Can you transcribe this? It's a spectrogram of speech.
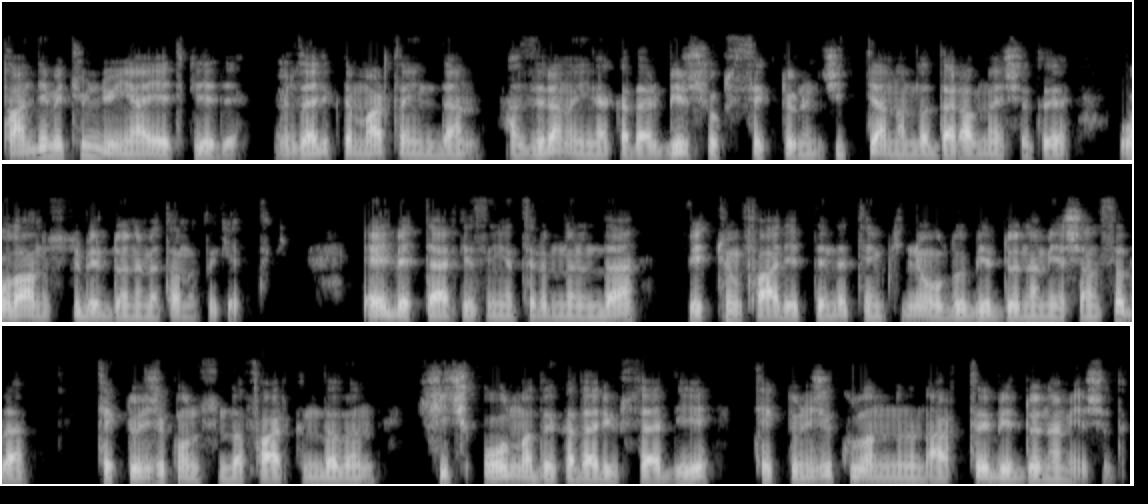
Pandemi tüm dünyayı etkiledi. Özellikle Mart ayından Haziran ayına kadar birçok sektörün ciddi anlamda daralma yaşadığı olağanüstü bir döneme tanıklık ettik. Elbette herkesin yatırımlarında ve tüm faaliyetlerinde temkinli olduğu bir dönem yaşansa da teknoloji konusunda farkındalığın hiç olmadığı kadar yükseldiği teknoloji kullanımının arttığı bir dönem yaşadık.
